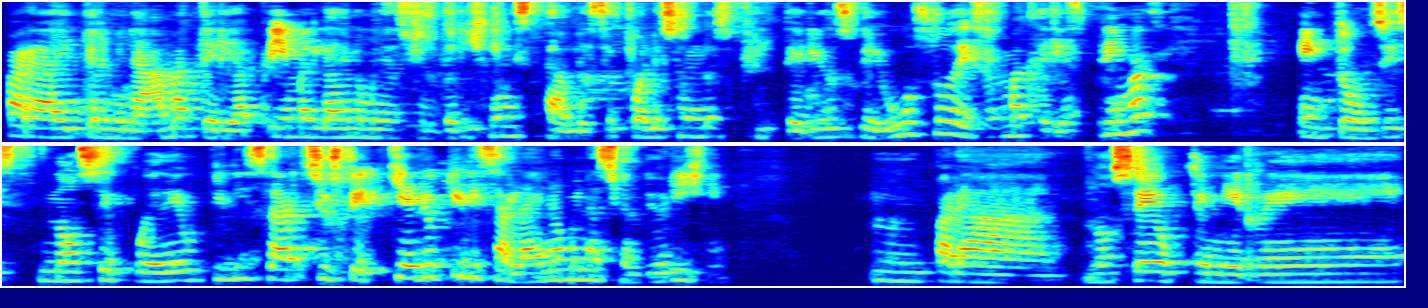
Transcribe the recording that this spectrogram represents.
para determinada materia prima y la denominación de origen establece cuáles son los criterios de uso de esas materias primas. Entonces, no se puede utilizar, si usted quiere utilizar la denominación de origen mm, para, no sé, obtener eh,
